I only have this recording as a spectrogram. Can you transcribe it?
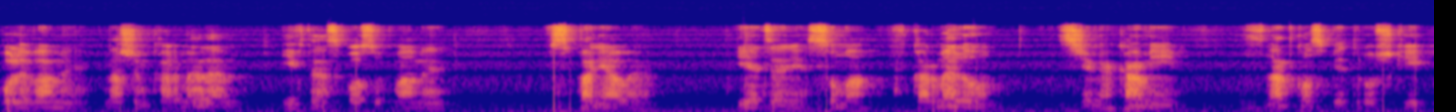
polewamy naszym karmelem i w ten sposób mamy wspaniałe jedzenie. Suma w karmelu z ziemniakami, z natką z pietruszki,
